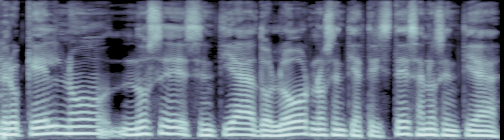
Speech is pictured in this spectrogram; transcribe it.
Pero que él no, no se sentía dolor, no sentía tristeza, no sentía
